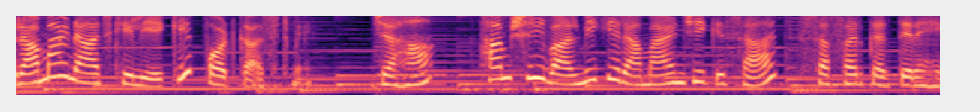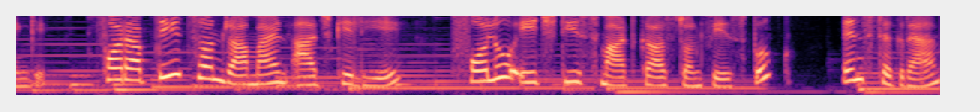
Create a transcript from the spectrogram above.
रामायण आज के लिए के पॉडकास्ट में, जहाँ हम श्री वाल्मीकि रामायण जी के साथ सफ़र करते रहेंगे। फॉर अपडेट्स ऑन रामायण आज के लिए follow H T on Facebook Instagram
